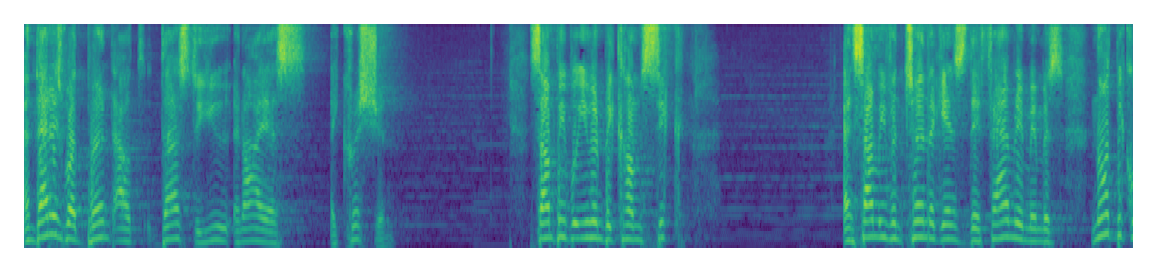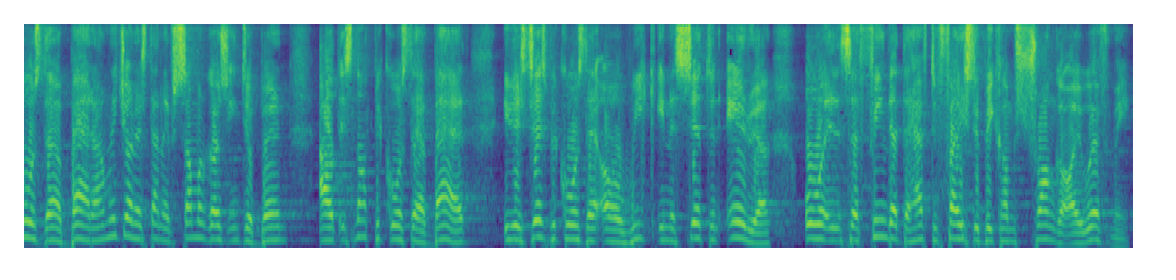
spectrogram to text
And that is what burnt out does to you and I as a Christian. Some people even become sick and some even turn against their family members, not because they are bad. I need you to understand if someone goes into a burnout, it's not because they are bad. It is just because they are weak in a certain area, or it's a thing that they have to face to become stronger. Are you with me?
